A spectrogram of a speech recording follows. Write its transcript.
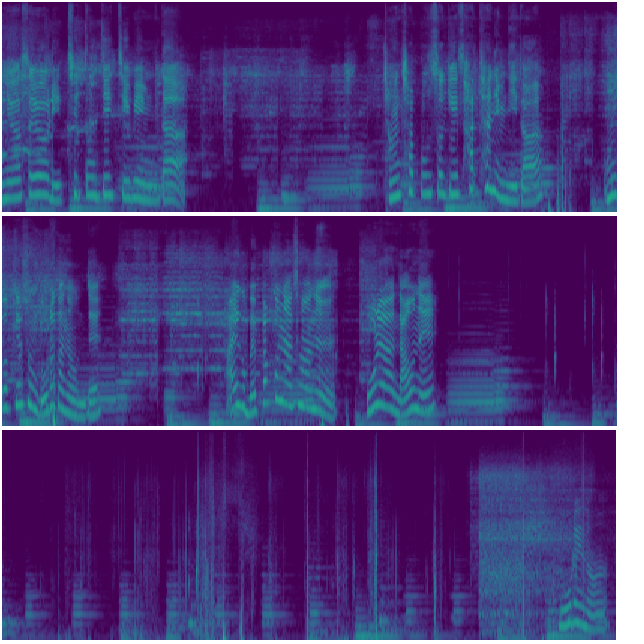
안녕하세요. 리치뚱띠 TV입니다. 장차 부석이 사탄입니다. 뭔가 계속 노래가 나온대. 아 이거 맵 받고 나서는 노래가 나오네. 노래 나.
